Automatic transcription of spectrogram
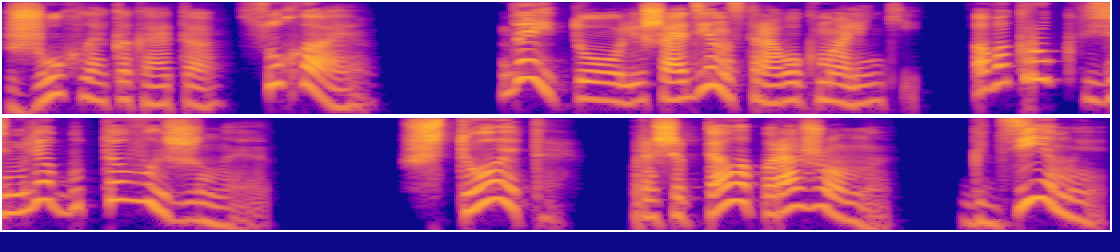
жухлая какая-то, сухая. Да и то лишь один островок маленький, а вокруг земля будто выжженная. «Что это?» – прошептала пораженно. «Где мы?»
